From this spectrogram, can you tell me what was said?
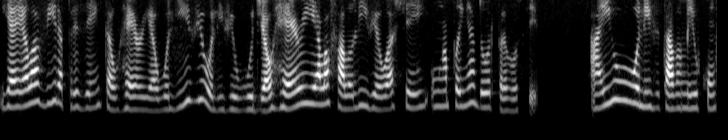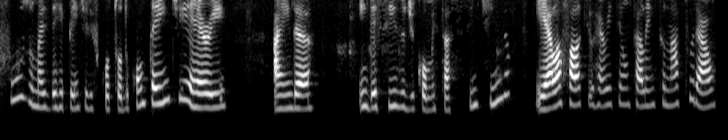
E aí ela vira, apresenta o Harry ao Olívio, o Olívio Woody ao Harry, e ela fala, Olívia, eu achei um apanhador para você. Aí o Olívio tava meio confuso, mas de repente ele ficou todo contente, e Harry ainda indeciso de como está se sentindo. E ela fala que o Harry tem um talento natural,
